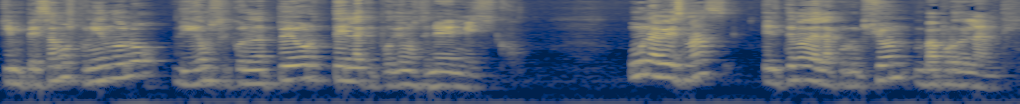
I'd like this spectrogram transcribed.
que empezamos poniéndolo, digamos que con la peor tela que podíamos tener en México. Una vez más, el tema de la corrupción va por delante.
